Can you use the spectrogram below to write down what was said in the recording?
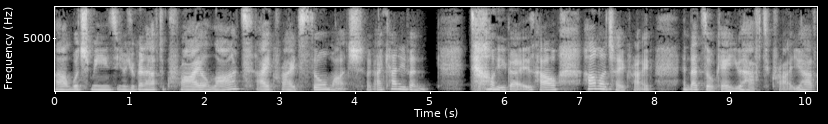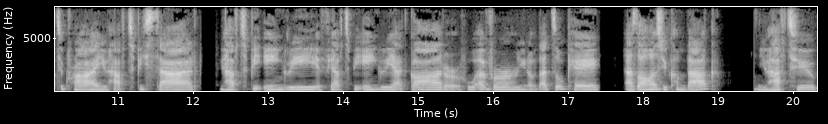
Uh, which means, you know, you're going to have to cry a lot. I cried so much. Like I can't even tell you guys how, how much I cried. And that's okay. You have to cry. You have to cry. You have to be sad. You have to be angry. If you have to be angry at God or whoever, you know, that's okay. As long as you come back, you have to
